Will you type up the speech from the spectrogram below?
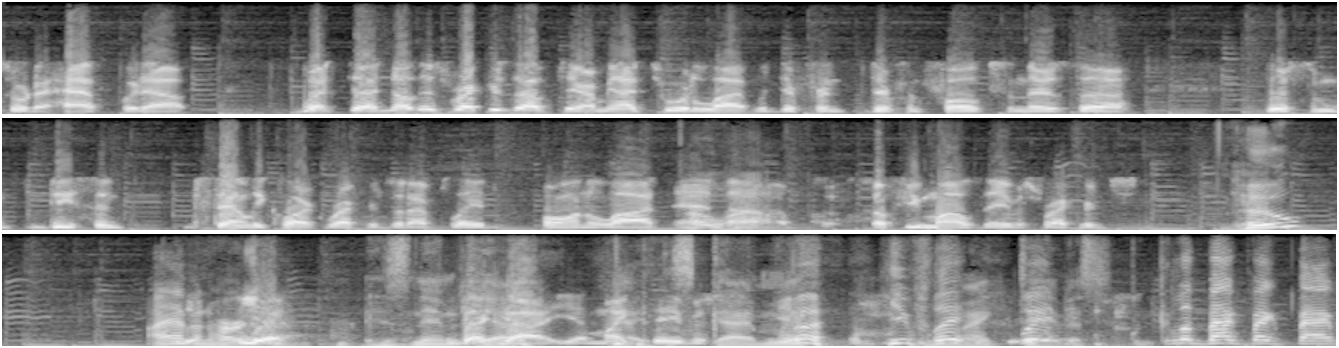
sort of half put out. But uh, no, there's records out there. I mean, I toured a lot with different different folks, and there's uh, there's some decent Stanley Clarke records that I played on a lot, and Oh, wow. uh, a few Miles Davis records. Who? I haven't heard. Yeah. His name. That yeah. guy, yeah, Mike Yeah, this Davis. guy, Yeah. Mike. You play Mike wait, Davis. Back, back, back,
